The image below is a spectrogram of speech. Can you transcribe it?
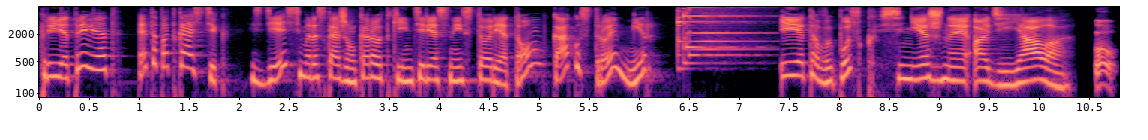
Привет-привет! Это подкастик. Здесь мы расскажем короткие интересные истории о том, как устроен мир. И это выпуск «Снежное одеяло». Воу.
